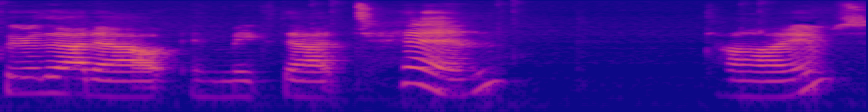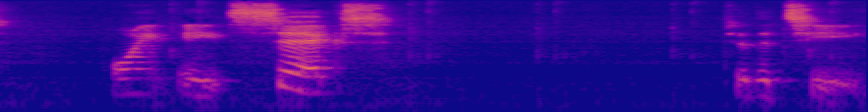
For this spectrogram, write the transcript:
clear that out, and make that 10 times 0.86 to the t.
